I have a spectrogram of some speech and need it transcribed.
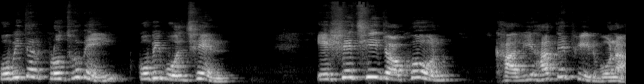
কবিতার প্রথমেই কবি বলছেন, এসেছি যখন খালি হাতে ফিরবো না।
